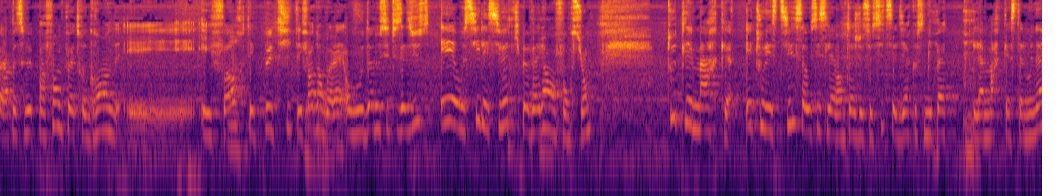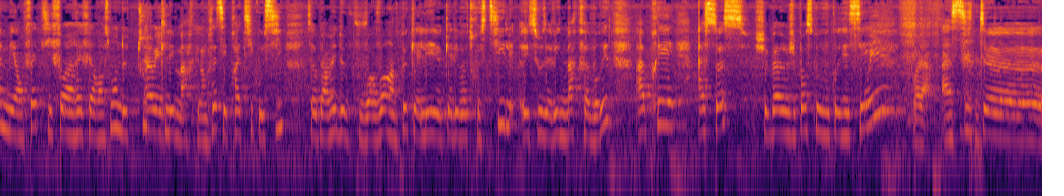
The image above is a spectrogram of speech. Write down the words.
Alors parce que parfois on peut être grande et, et forte, et petite et forte. Donc voilà, on vous donne aussi tous ces astuces et aussi les silhouettes qui peuvent aller en fonction. Toutes les marques et tous les styles, ça aussi c'est l'avantage de ce site, c'est-à-dire que ce n'est pas la marque Castaluna, mais en fait il faut un référencement de toutes Ah oui. les marques. Donc ça c'est pratique aussi, ça vous permet de pouvoir voir un peu quel est, quel est votre style et si vous avez une marque favorite. Après Asos, je sais pas, je pense que vous connaissez. Oui. Voilà, un site euh,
